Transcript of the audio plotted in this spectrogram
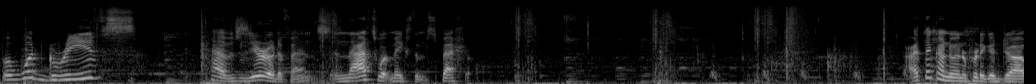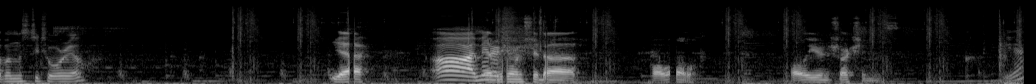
But wood greaves have zero defense, and that's what makes them special. I think I'm doing a pretty good job on this tutorial. yeah, Oh, I made a everyone should uh follow follow your instructions. Yeah?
